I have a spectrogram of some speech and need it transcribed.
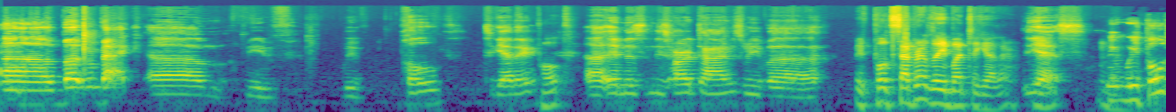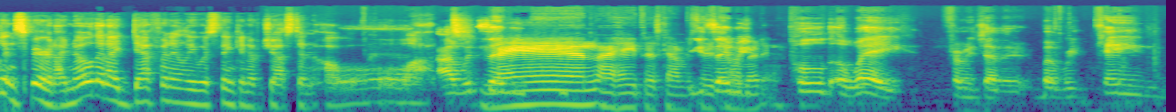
uh, but we're back. Um, we've we've pulled together Pulled. uh, in, this, in these hard times. We've uh, We've pulled separately but together. yes, We, we pulled in spirit. I know that I definitely was thinking of Justin a lot. I would say we Man, I hate this conversation could say we- pulled away from each other, but we came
